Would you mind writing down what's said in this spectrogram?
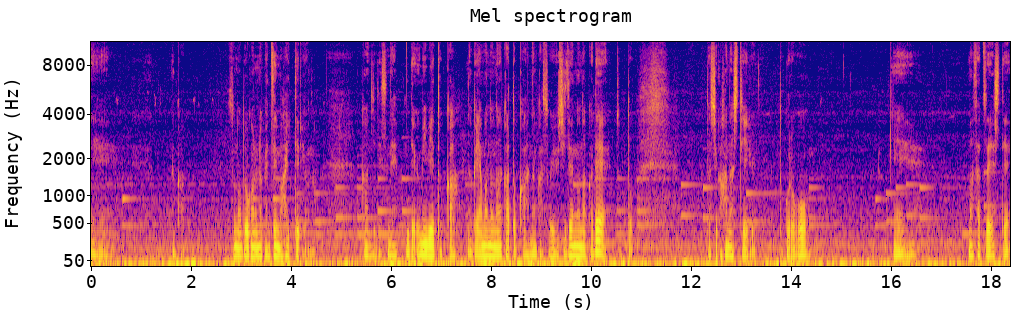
えー、なんかその動画の中に全部入ってるような感じですね。で海辺とかなんか山の中とかなんかそういう自然の中でちょっと私が話しているところを、えー、まあ、撮影して、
